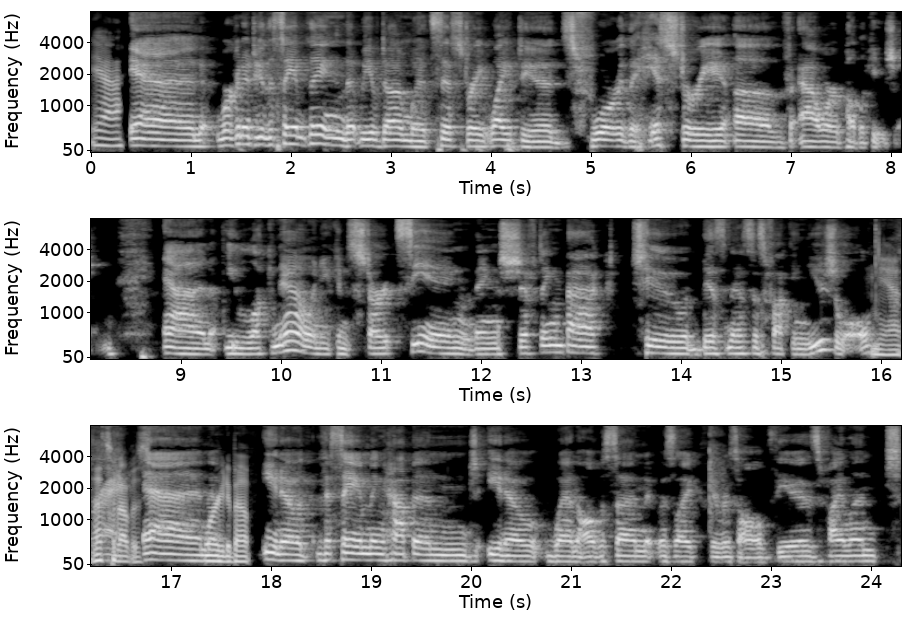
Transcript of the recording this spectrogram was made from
Yeah. And we're going to do the same thing that we have done with cis straight white dudes for the history of our publication. And you look now and you can start seeing things shifting back to business as fucking usual. Yeah, that's right. what I was and, worried about. You know, the same thing happened, you know, when all of a sudden it was like there was all of these violent,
